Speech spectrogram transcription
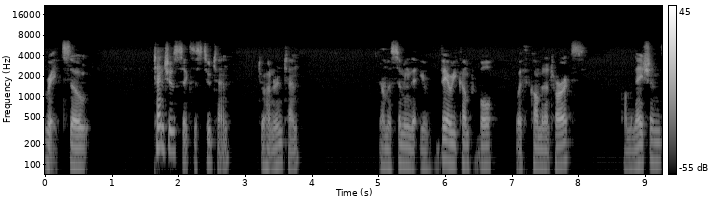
Great. So 10 choose 6 is 210 210 I'm assuming that you're very comfortable with combinatorics combinations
